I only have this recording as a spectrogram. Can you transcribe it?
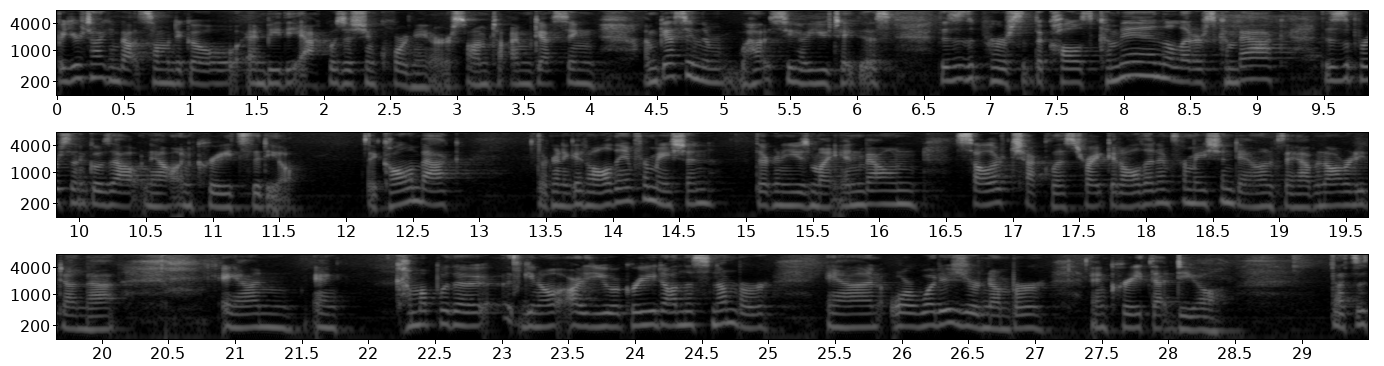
But you're talking about someone to go and be the acquisition coordinator. So I'm, t- I'm guessing I'm guessing the how, see how you take this. This is the person. The calls come in, the letters come back. This is the person that goes out now and creates the deal. They call them back. They're going to get all the information. They're going to use my inbound seller checklist, right? Get all that information down if they haven't already done that, and and come up with a you know are you agreed on this number? And or what is your number? And create that deal. That's a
